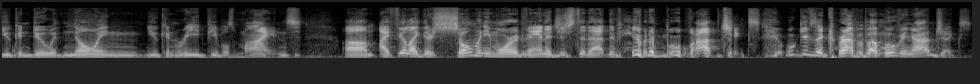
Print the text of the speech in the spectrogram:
you can do with knowing you can read people's minds. Um, I feel like there's so many more advantages to that than being able to move objects. Who gives a crap about moving objects?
